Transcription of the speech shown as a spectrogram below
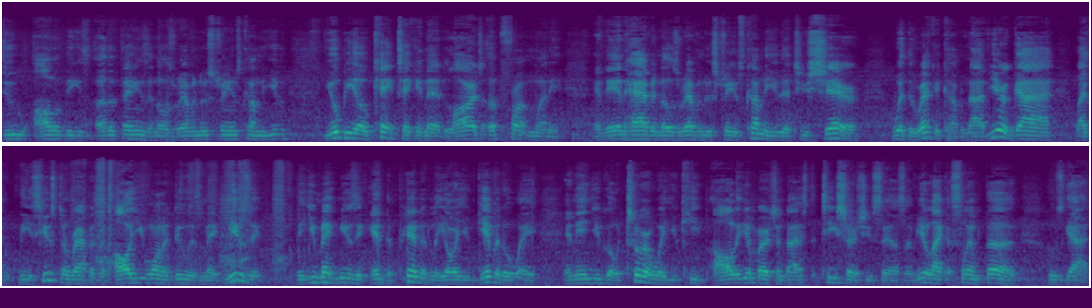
do all of these other things and those revenue streams come to you. You'll be okay taking that large upfront money and then having those revenue streams come to you that you share with the record company. Now, if you're a guy like these Houston rappers and all you want to do is make music, then you make music independently or you give it away and then you go tour where you keep all of your merchandise, the t-shirts you sell. So if you're like a Slim Thug who's got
